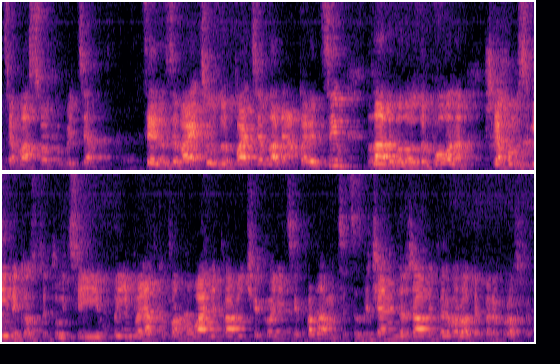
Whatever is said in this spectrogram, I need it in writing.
це масове побиття. Це називається узурпація влади. А перед цим влада була узурпована шляхом зміни конституції і порядку формування правлячої коаліції в парламенті. Це звичайний державний переворот, я перепрошую.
